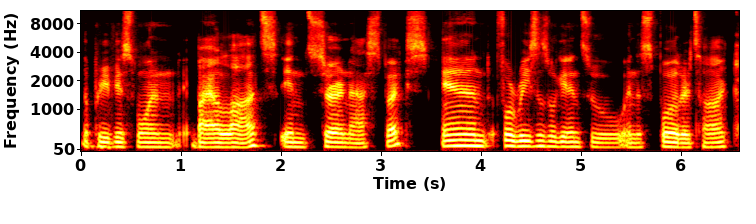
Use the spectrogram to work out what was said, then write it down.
the previous one by a lot in certain aspects. And for reasons we'll get into in the spoiler talk,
